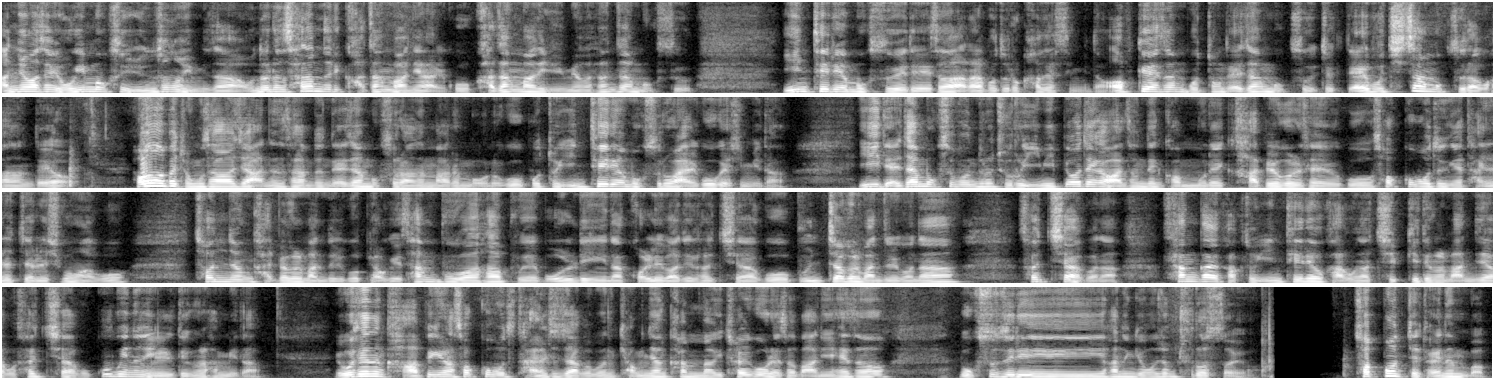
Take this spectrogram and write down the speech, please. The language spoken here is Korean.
안녕하세요. 용인목수 윤선호입니다. 오늘은 사람들이 가장 많이 알고 가장 많이 유명한 현장 목수, 인테리어 목수에 대해서 알아보도록 하겠습니다. 업계에서는 보통 내장 목수, 즉 내부 치장 목수라고 하는데요. 현업에 종사하지 않은 사람들은 내장 목수라는 말은 모르고 보통 인테리어 목수로 알고 계십니다. 이 내장 목수분들은 주로 이미 뼈대가 완성된 건물에 가벽을 세우고 석고보 등의 단열재를 시공하고 천연 가벽을 만들고 벽의 상부와 하부에 몰딩이나 걸레바지를 설치하고 문짝을 만들거나 설치하거나 상가의 각종 인테리어 가구나 집기 등을 만들하고 설치하고 꾸미는 일 등을 합니다. 요새는 가벽이나 석고보드 단열재 작업은 경량 칸막이 철골 해서 많이 해서 목수들이 하는 경우는 좀 줄었어요. 첫 번째 되는 법.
